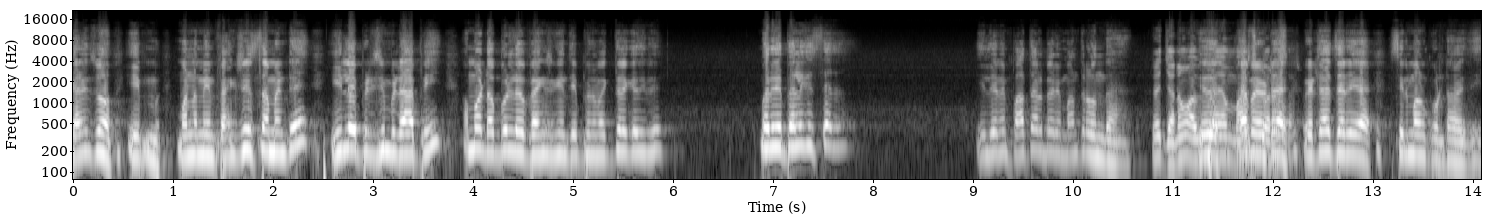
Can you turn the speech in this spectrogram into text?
కనీసం ఈ మొన్న మేము పెన్షన్ ఇస్తామంటే వీళ్ళే పెట్టి ఆపి అమ్మో డబ్బులు లేవు పెన్షన్ అని చెప్పిన వ్యక్తులు కదా వీళ్ళు. మరి రేపు వెలిగిస్తారు? ఇదేనా పాతాల పేరు మంత్రం ఉందా? జనం అభిప్రాయం? వెటాచార్య సినిమా అనుకుంటారు ఇది.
